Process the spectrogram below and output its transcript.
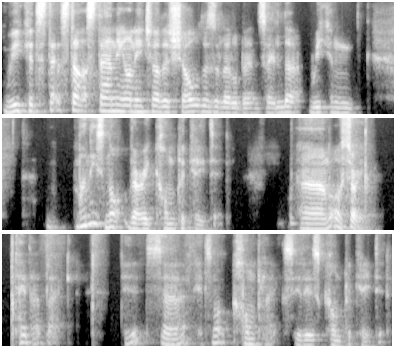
We could st- start standing on each other's shoulders a little bit and say look we can money's not very complicated. Um, oh sorry take that back it's uh, it's not complex it is complicated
